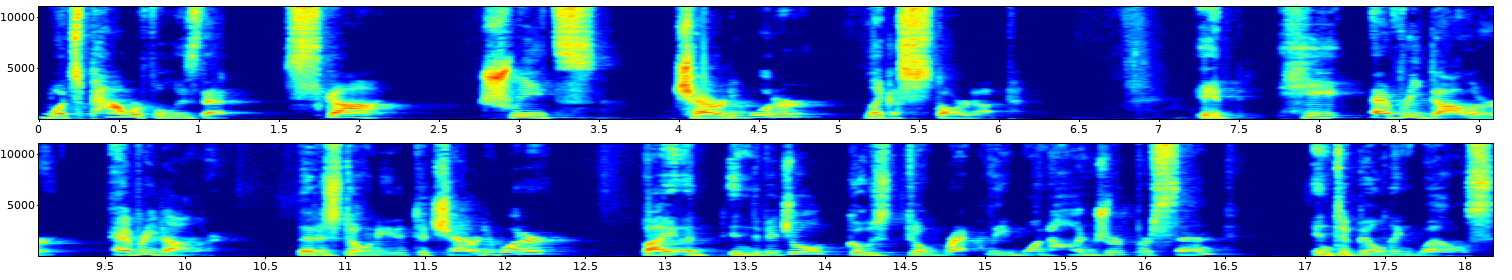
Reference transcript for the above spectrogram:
what's powerful is that Scott treats charity water like a startup. It, he, every dollar, every dollar that is donated to charity water by an individual goes directly 100% into building wells.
